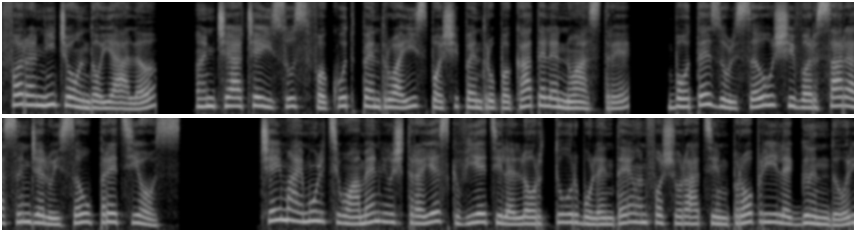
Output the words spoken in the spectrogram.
fără nicio îndoială, în ceea ce Isus făcut pentru a ispăși pentru păcatele noastre, botezul său și vărsarea sângelui său prețios. Cei mai mulți oameni își trăiesc viețile lor turbulente înfășurați în propriile gânduri,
